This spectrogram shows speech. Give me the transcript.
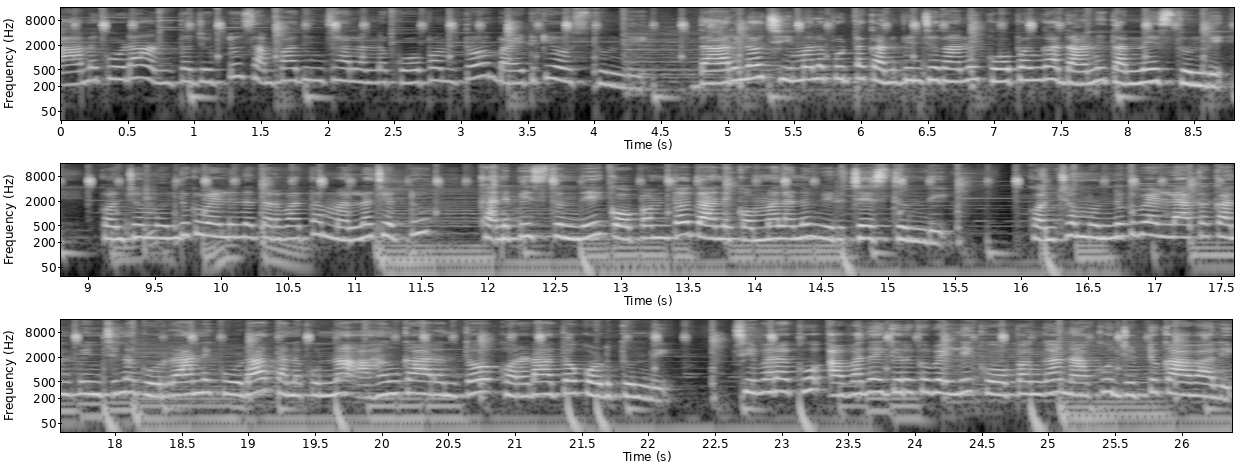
ఆమె కూడా అంత జుట్టు సంపాదించాలన్న కోపంతో బయటికి వస్తుంది. దారిలో చీమల పుట్ట కనిపించగానే కోపంగా దాన్ని తన్నేస్తుంది. కొంచెం ముందుకు వెళ్ళిన తర్వాత మల్ల చెట్టు కనిపిస్తుంది. కోపంతో దాని కొమ్మలను విరిచేస్తుంది. కొంచెం ముందుకు వెళ్ళాక కనిపించిన గుర్రాన్ని కూడా తనకున్న అహంకారంతో కొరడాతో కొడుతుంది. చివరకు అవ్వ దగ్గరకు వెళ్ళి కోపంగా నాకు జుట్టు కావాలి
